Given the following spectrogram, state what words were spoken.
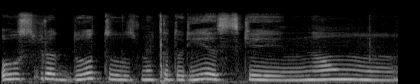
Os produtos, mercadorias que não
